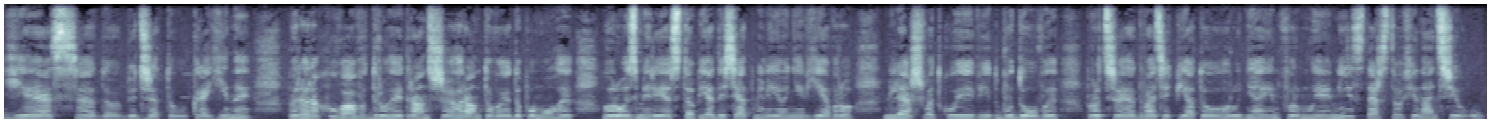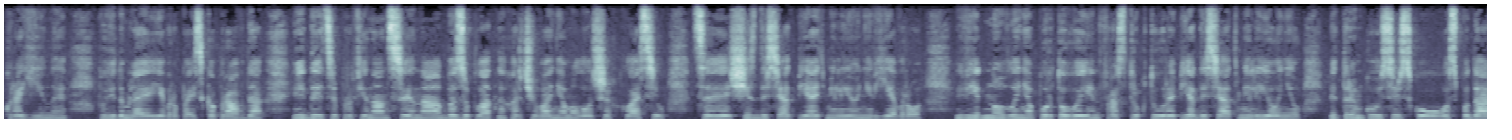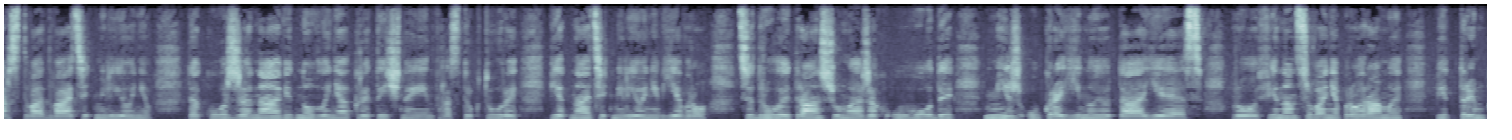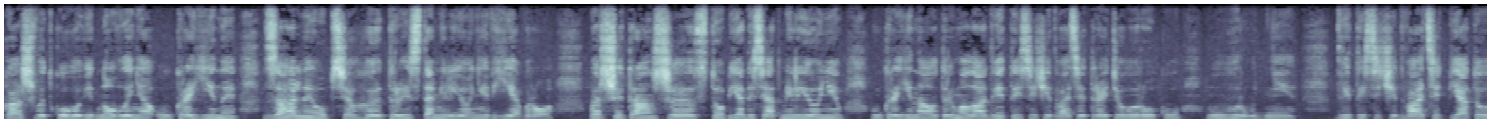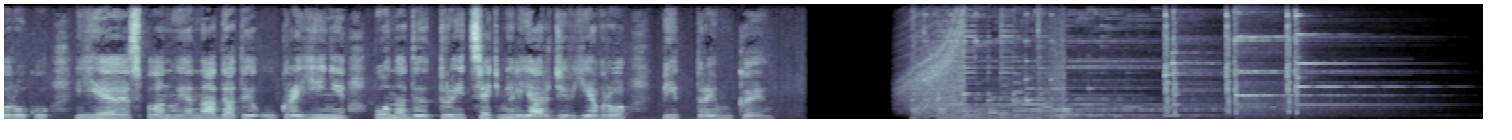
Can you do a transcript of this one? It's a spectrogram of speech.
ЄС до бюджету України перерахував другий транш грантової допомоги у розмірі 150 мільйонів євро для швидкої відбудови. Про це 25 грудня інформує Міністерство фінансів України. Повідомляє Європейська Правда. Йдеться про фінанси на безоплатне харчування молодших класів. Це 65 мільйонів євро. Відновлення портової інфраструктури 50 мільйонів. Підтримку сільського господарства 20 мільйонів. Також на відновлення критичної інфраструктури 15 мільйонів євро. Це другий транш у межах угоди між Україною та ЄС про фінансування програми підтримка швидкого відновлення України. Загальний обсяг 300 мільйонів євро. Перший транш 150 мільйонів Україна отримала 2023 року у грудні. 2025 року ЄС планує надати Україні понад 30 мільярдів євро підтримки.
